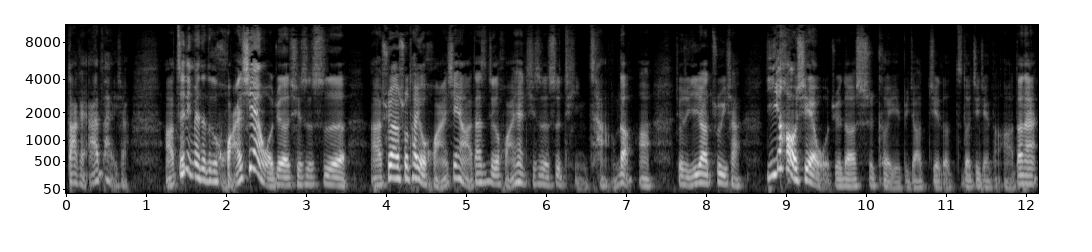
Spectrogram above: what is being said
大概安排一下啊。这里面的这个环线，我觉得其实是啊，虽然说它有环线啊，但是这个环线其实是挺长的啊，就是一定要注意一下。一号线我觉得是可以比较借的，值得借鉴的啊。当然，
